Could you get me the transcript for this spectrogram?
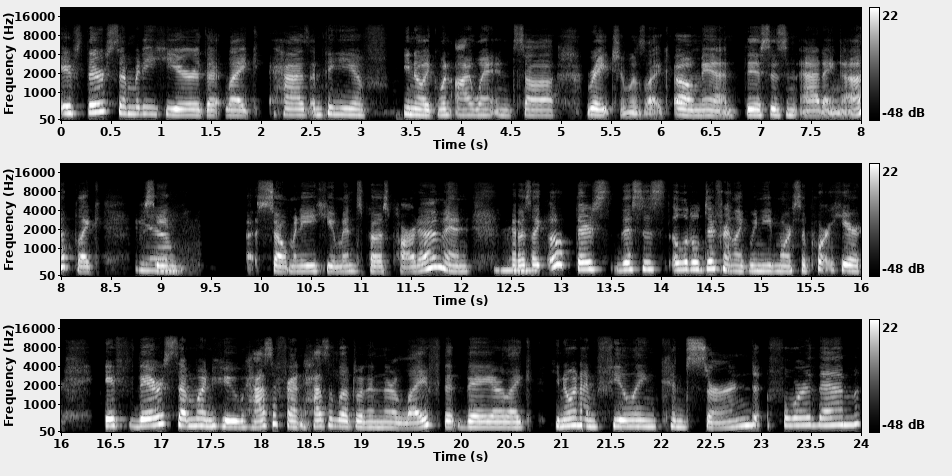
if there's somebody here that like has, I'm thinking of, you know, like when I went and saw Rach and was like, oh man, this isn't adding up. Like I've yeah. seen so many humans postpartum and mm-hmm. i was mm-hmm. like oh there's this is a little different like we need more support here if there's someone who has a friend has a loved one in their life that they are like you know what i'm feeling concerned for them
